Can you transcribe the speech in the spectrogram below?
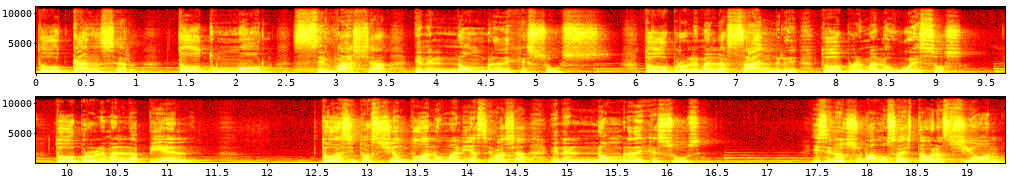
todo cáncer, todo tumor se vaya en el nombre de Jesús. Todo problema en la sangre, todo problema en los huesos, todo problema en la piel, toda situación, toda anomalía se vaya en el nombre de Jesús. Y Señor, sumamos a esta oración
